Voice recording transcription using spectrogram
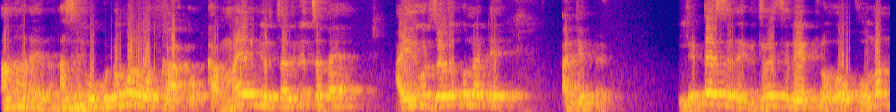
అన్నాడు ఆయన అసలు ఒక కుటుంబంలో ఒక్క ఒక్క అమ్మాయిని మీరు చదివించలే? ఐదుగురు చదువుకున్నట్టే అని చెప్పాడు. లిటరసీ లిటరసీ రేట్లో ఉమెన్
